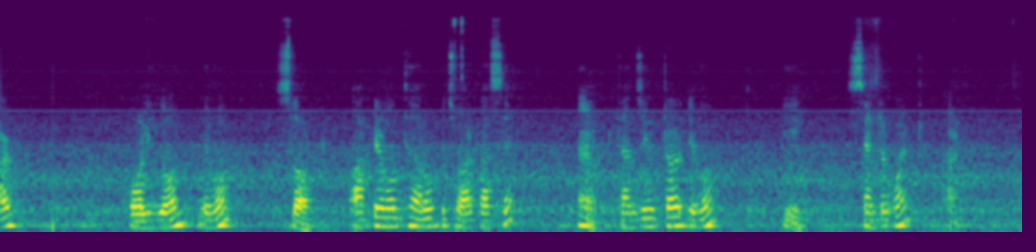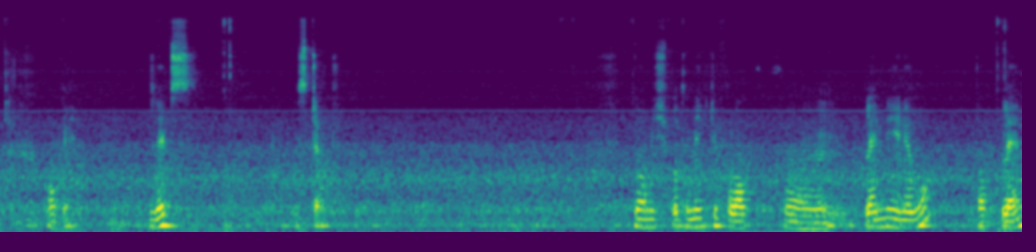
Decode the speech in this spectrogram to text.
আর্ক পলিগন এবং স্লট আর্কের মধ্যে আরও কিছু আর্ক আছে হ্যাঁ ট্রানজিংটার এবং ই। Centre point arc okay let's start তো আমি প্রথমে একটি প্ল্যান নিয়ে নেব। টপ প্ল্যান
